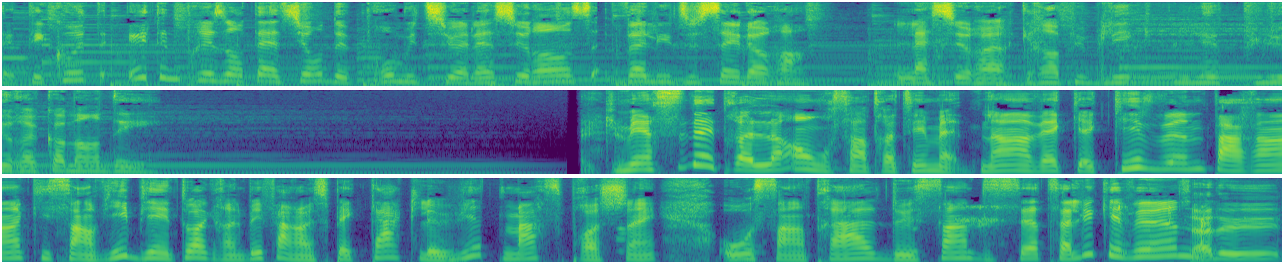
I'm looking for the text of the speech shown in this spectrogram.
Cette écoute est une présentation de Promutuelle Assurance Vallée du Saint-Laurent, l'assureur grand public le plus recommandé. Merci d'être là. On s'entretient maintenant avec Kevin Parent qui s'en vient bientôt à Grande-Bay faire un spectacle le 8 mars prochain au Central 217. Salut Kevin. Salut.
